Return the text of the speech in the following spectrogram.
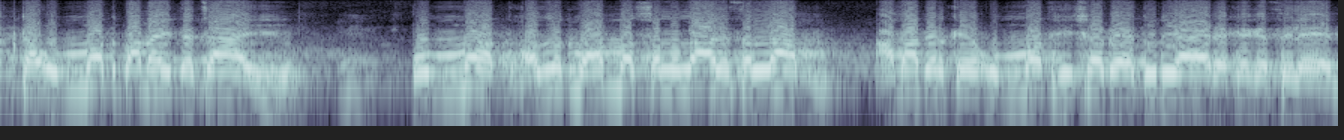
একটা উম্মত বানাইতে চাই। উম্মত হজরত মোহাম্মদ সাল্লাহ সাল্লাম আমাদেরকে উম্মত হিসেবে দুনিয়ায় রেখে গেছিলেন।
